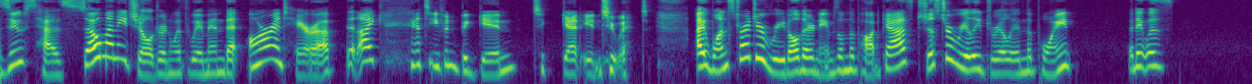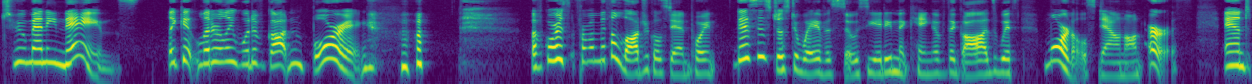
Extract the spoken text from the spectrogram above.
Zeus has so many children with women that aren't Hera that I can't even begin to get into it. I once tried to read all their names on the podcast just to really drill in the point, but it was too many names. Like it literally would have gotten boring. of course, from a mythological standpoint, this is just a way of associating the king of the gods with mortals down on earth and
